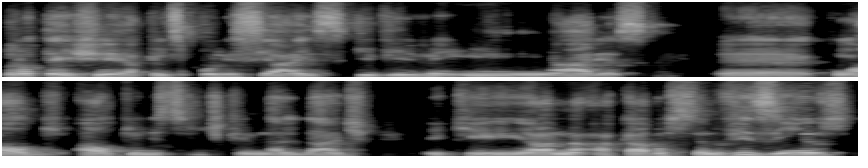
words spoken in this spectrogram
proteger aqueles policiais que vivem em áreas é, com alto, alto índice de criminalidade e que acabam sendo vizinhos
